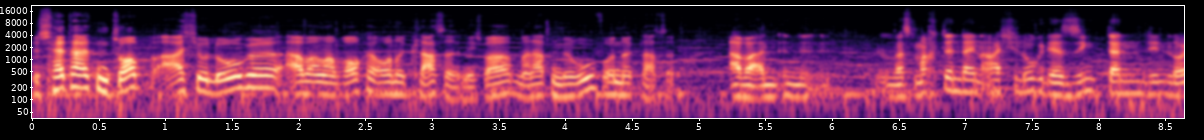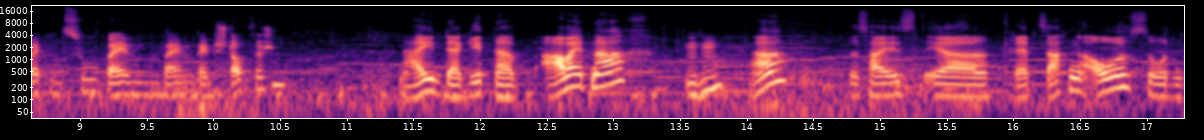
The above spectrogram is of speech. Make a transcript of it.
Ich hätte halt einen Job, Archäologe, aber man braucht ja auch eine Klasse, nicht wahr? Man hat einen Beruf und eine Klasse. aber an, was macht denn dein Archäologe? Der singt dann den Leuten zu beim, beim, beim Staubwischen? Nein, der geht einer Arbeit nach. Mhm. Ja? Das heißt, er gräbt Sachen aus und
